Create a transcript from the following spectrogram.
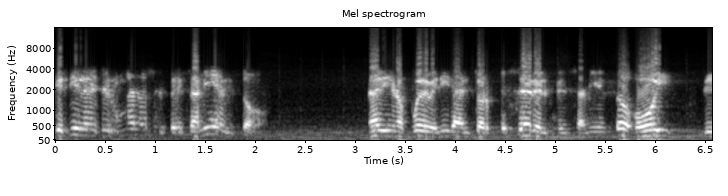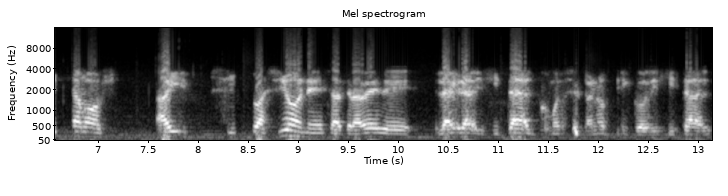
que tiene el ser humano es el pensamiento. Nadie nos puede venir a entorpecer el pensamiento. Hoy, digamos, hay situaciones a través de la era digital, como es el panóptico digital,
